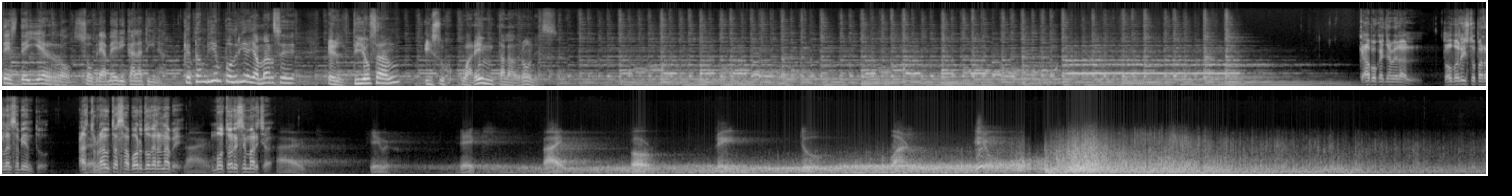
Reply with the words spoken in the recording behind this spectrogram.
Dientes de hierro sobre América Latina. Que también podría llamarse El tío Sam y sus 40 ladrones. Cabo Cañaveral, todo listo para lanzamiento. Astronautas a bordo de la nave. Motores en marcha. Six, five, four, three, one, zero.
